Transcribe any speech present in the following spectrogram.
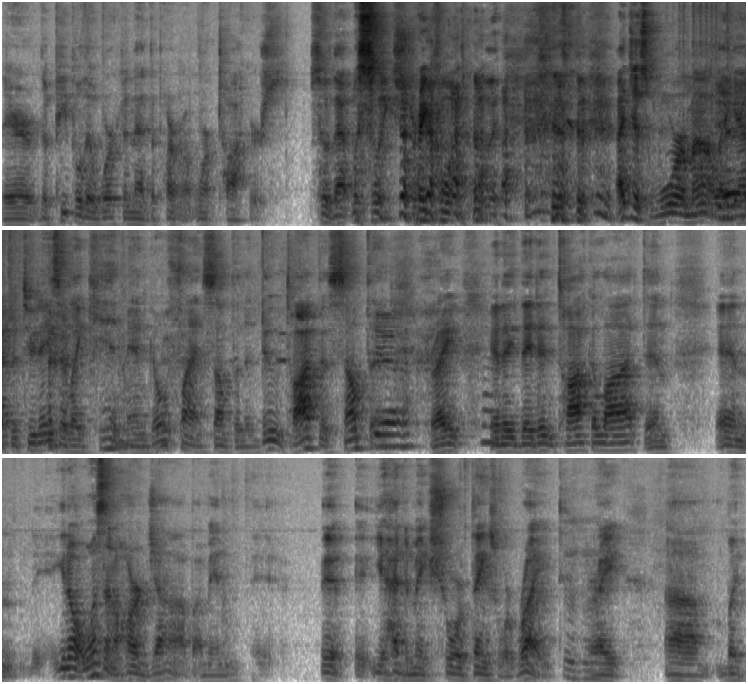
there the people that worked in that department weren't talkers. So that was like straight one. I just wore them out. Like Yeah. after two days, they're like, "Kid, man, go find something to do. Talk to something." Yeah. Right? And they, they didn't talk a lot, and and you know it wasn't a hard job. I mean, it, it you had to make sure things were right, right? Um, but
